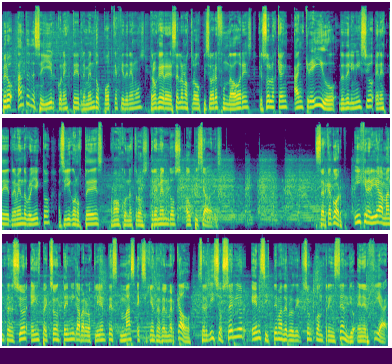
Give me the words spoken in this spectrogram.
Pero antes de seguir con este tremendo podcast que tenemos, tenemos que agradecerle a nuestros auspiciadores fundadores, que son los que han, creído desde el inicio en este tremendo proyecto. Así que con ustedes nos vamos con nuestros tremendos auspiciadores. Cercacorp, ingeniería, mantención e inspección técnica para los clientes más exigentes del mercado. Servicio senior en sistemas de protección contra incendio, energía,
